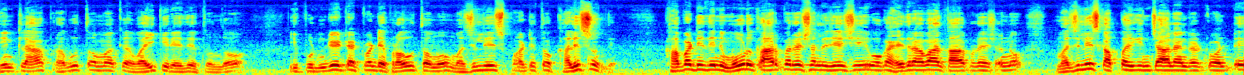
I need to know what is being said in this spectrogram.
దీంట్లో ప్రభుత్వం వైఖరి ఏదైతుందో ఇప్పుడు ఉండేటటువంటి ప్రభుత్వము మజ్లీస్ పార్టీతో కలిసి ఉంది కాబట్టి దీన్ని మూడు కార్పొరేషన్లు చేసి ఒక హైదరాబాద్ కార్పొరేషన్ను మజ్లీస్కి అప్పగించాలనేటటువంటి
